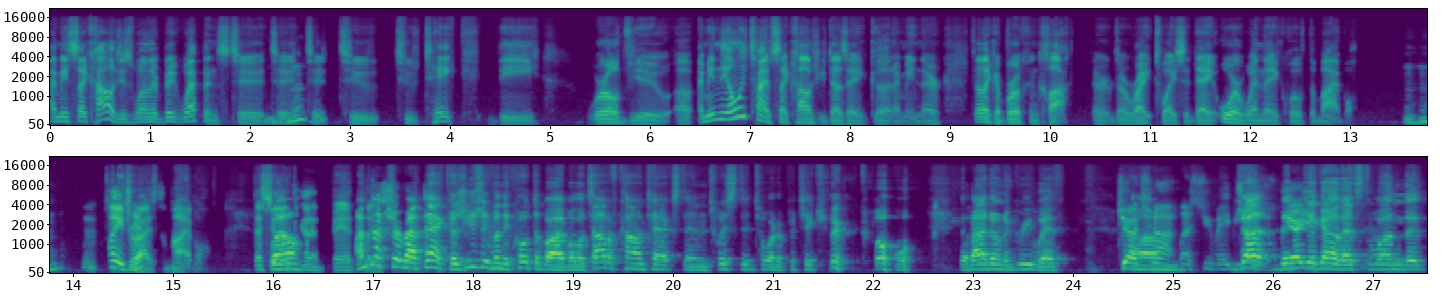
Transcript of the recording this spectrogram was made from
I mean, psychology is one of their big weapons to to mm-hmm. to to to take the worldview. Of, I mean, the only time psychology does any good, I mean, they're they're like a broken clock. They're they're right twice a day, or when they quote the Bible, mm-hmm. Hmm. plagiarize the Bible. That's the well, only kind of bad. I'm not sure about that because usually when they quote the Bible, it's out of context and twisted toward a particular goal that I don't agree with. Judge um, not, lest you may be. Ju- there you go. That's the one that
